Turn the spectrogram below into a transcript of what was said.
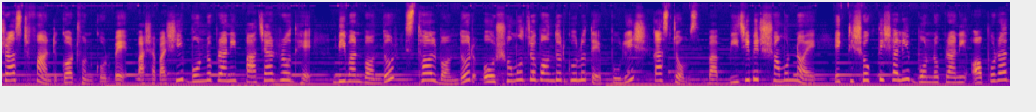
ট্রাস্ট ফান্ড গঠন করবে। পাশাপাশি বন্যপ্রাণী পাচার রোধে বিমানবন্দর স্থলবন্দর ও সমুদ্র বন্দরগুলোতে পুলিশ, কাস্টমস বা বিজিবির সমন্বয়ে একটি শক্তিশালী বন্যপ্রাণী অপরাধ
